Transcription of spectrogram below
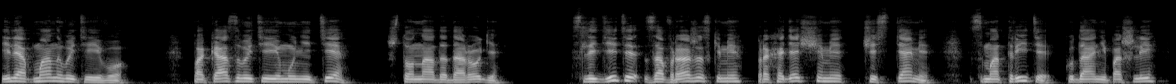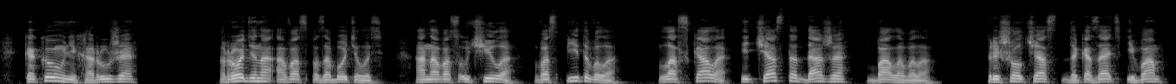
или обманывайте его, Показывайте ему не те, что надо дороги. Следите за вражескими проходящими частями, смотрите, куда они пошли, какое у них оружие. Родина о вас позаботилась, она вас учила, воспитывала, ласкала и часто даже баловала. Пришел час доказать и вам,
